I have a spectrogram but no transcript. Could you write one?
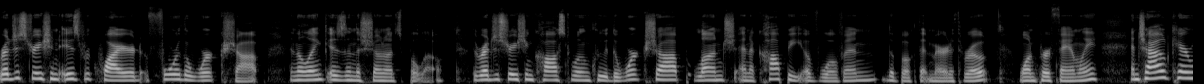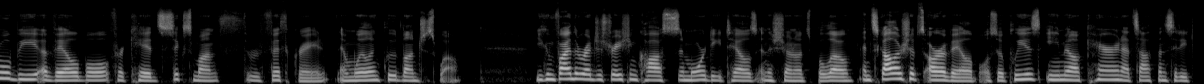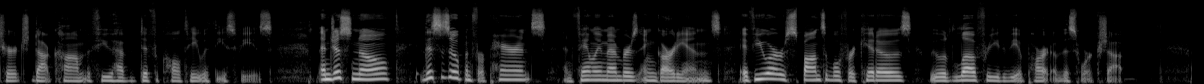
Registration is required for the workshop, and the link is in the show notes below. The registration cost will include the workshop, lunch, and a copy of Woven, the book that Meredith wrote, one per family. And childcare will be available for kids six months through fifth grade and will include lunch as well. You can find the registration costs and more details in the show notes below. And scholarships are available, so please email Karen at southbendcitychurch.com if you have difficulty with these fees. And just know this is open for parents and family members and guardians. If you are responsible for kiddos, we would love for you to be a part of this workshop.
